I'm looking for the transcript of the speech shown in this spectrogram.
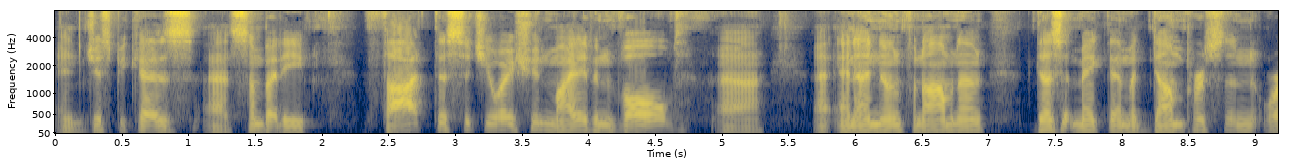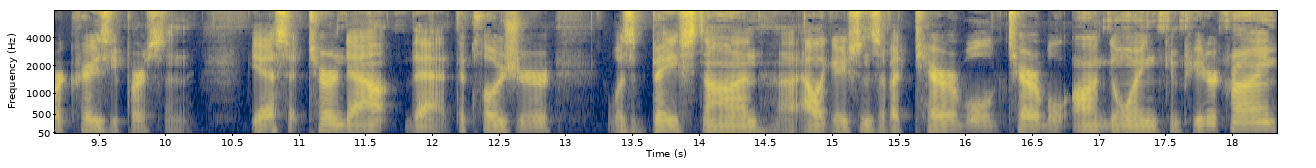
And just because uh, somebody thought this situation might have involved uh, an unknown phenomenon doesn't make them a dumb person or a crazy person. Yes, it turned out that the closure was based on uh, allegations of a terrible, terrible ongoing computer crime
